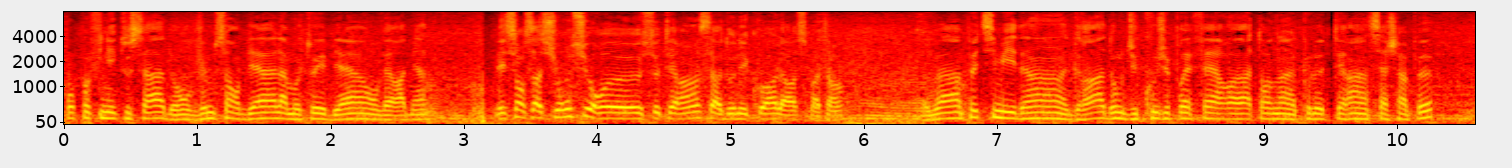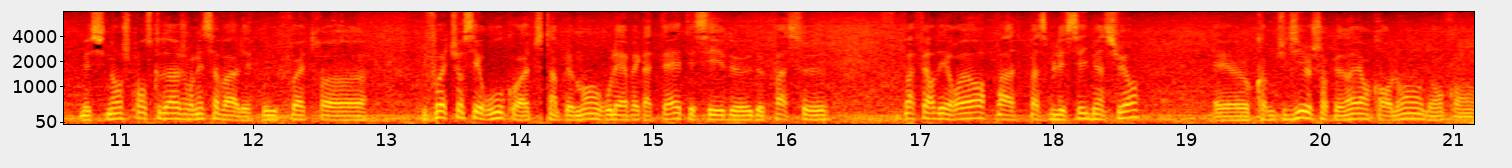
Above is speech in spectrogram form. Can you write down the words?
pour peaufiner tout ça. Donc, je me sens bien, la moto est bien, on verra bien. Les sensations sur euh, ce terrain, ça a donné quoi là ce matin? Euh, bah, un peu timide, hein, gras, donc du coup, je préfère attendre que le terrain sèche un peu. Mais sinon, je pense que dans la journée, ça va aller. Il faut être, euh, il faut être sur ses roues, quoi, tout simplement, rouler avec la tête, essayer de ne pas, se, pas faire d'erreur, pas, pas se blesser, bien sûr. Et euh, comme tu dis, le championnat est encore long, donc on,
